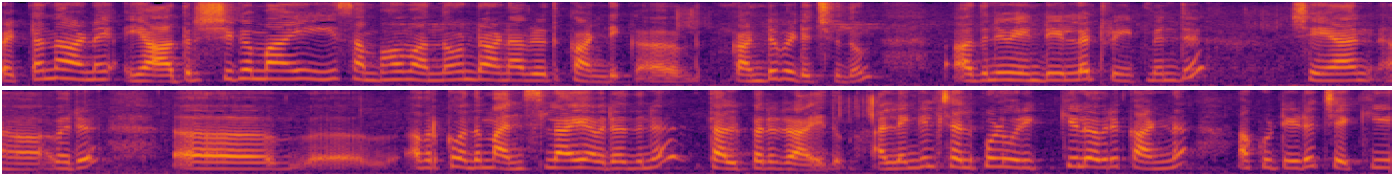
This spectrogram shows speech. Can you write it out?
പെട്ടെന്നാണ് യാദൃശികമായി ഈ സംഭവം വന്നുകൊണ്ടാണ് അവരത് കണ്ടി കണ്ടുപിടിച്ചതും. അതിനുവേണ്ടിയുള്ള ട്രീറ്റ്മെന്റ് ചെയ്യാൻ അവർ അവർക്കും അത് മനസ്സിലായി അവരതിന് തൽപരരായതും. അല്ലെങ്കിൽ ചിലപ്പോൾ ഒരിക്കലും അവർ കണ്ണ് ആ കുട്ടിയുടെ ചെക്ക്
